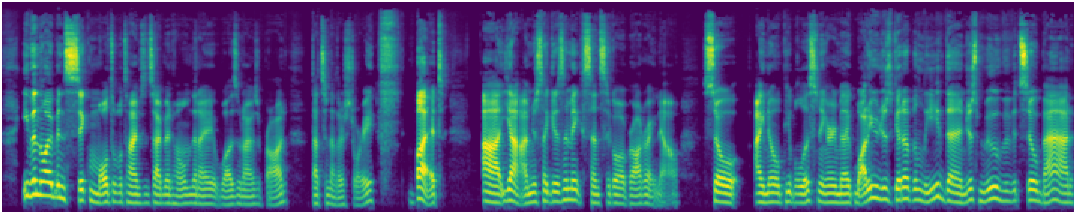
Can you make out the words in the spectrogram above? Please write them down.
Even though I've been sick multiple times since I've been home than I was when I was abroad. That's another story. But uh yeah, I'm just like, it doesn't make sense to go abroad right now. So I know people listening are gonna be like, why don't you just get up and leave then? Just move if it's so bad.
